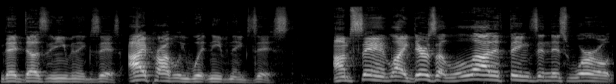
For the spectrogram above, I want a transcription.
that doesn't even exist. I probably wouldn't even exist. I'm saying, like, there's a lot of things in this world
